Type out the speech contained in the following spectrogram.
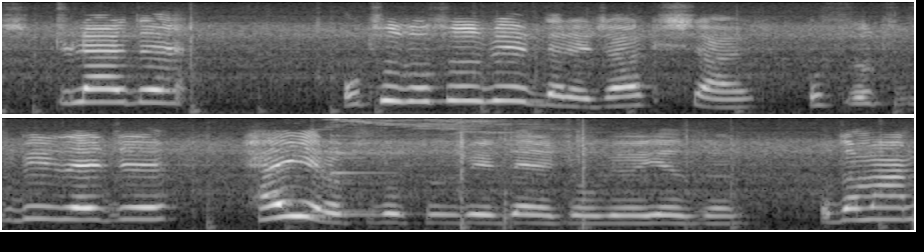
Sütçülerde 30-31 derece arkadaşlar. 30-31 derece her yer 30-31 derece oluyor yazın. O zaman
